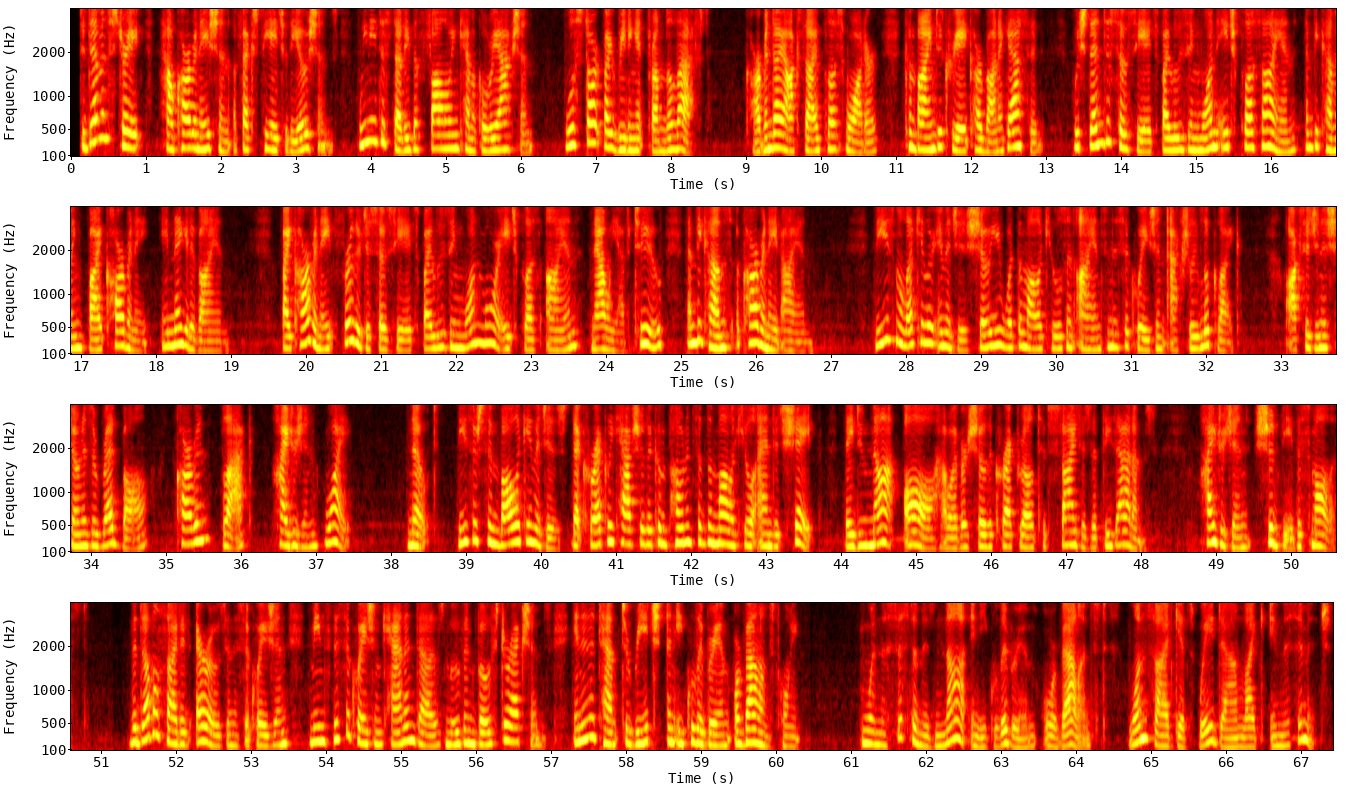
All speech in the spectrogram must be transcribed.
To demonstrate how carbonation affects pH of the oceans, we need to study the following chemical reaction. We'll start by reading it from the left. Carbon dioxide plus water combine to create carbonic acid, which then dissociates by losing one H plus ion and becoming bicarbonate, a negative ion. Bicarbonate further dissociates by losing one more H plus ion, now we have two, and becomes a carbonate ion. These molecular images show you what the molecules and ions in this equation actually look like. Oxygen is shown as a red ball, carbon black, hydrogen white. Note, these are symbolic images that correctly capture the components of the molecule and its shape. They do not all, however, show the correct relative sizes of these atoms. Hydrogen should be the smallest. The double-sided arrows in this equation means this equation can and does move in both directions in an attempt to reach an equilibrium or balance point. When the system is not in equilibrium or balanced, one side gets weighed down like in this image.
